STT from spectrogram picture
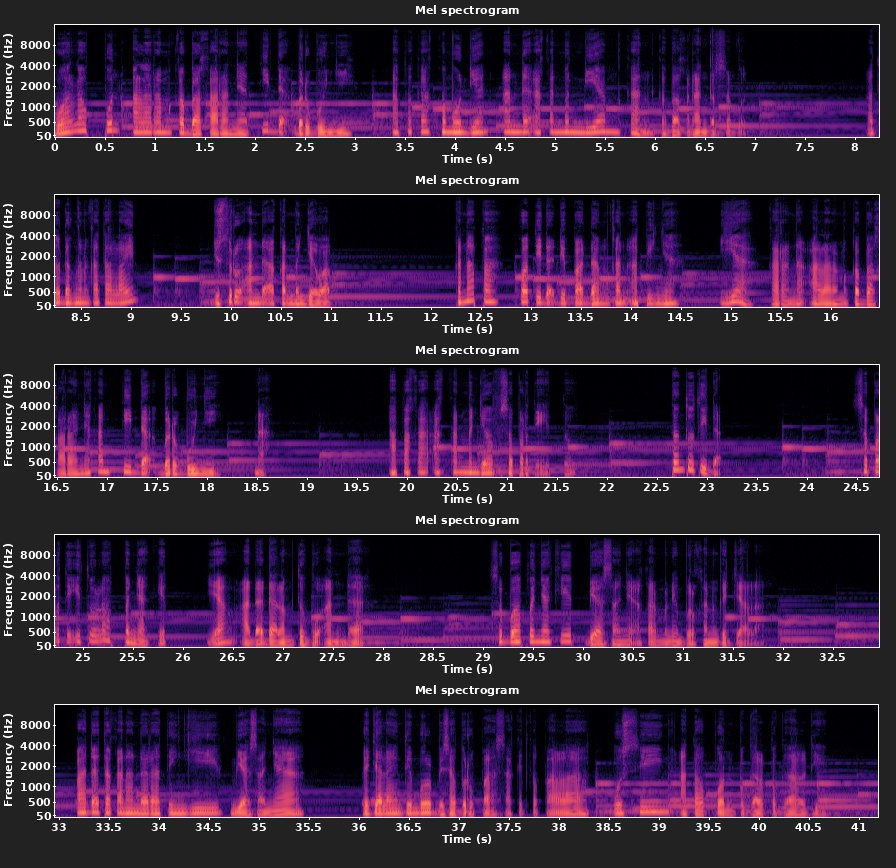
walaupun alarm kebakarannya tidak berbunyi, apakah kemudian Anda akan mendiamkan kebakaran tersebut? Atau dengan kata lain, justru Anda akan menjawab, "Kenapa kok tidak dipadamkan apinya?" Iya, karena alarm kebakarannya kan tidak berbunyi. Nah, apakah akan menjawab seperti itu? Tentu tidak. Seperti itulah penyakit yang ada dalam tubuh Anda. Sebuah penyakit biasanya akan menimbulkan gejala. Pada tekanan darah tinggi, biasanya gejala yang timbul bisa berupa sakit kepala, pusing, ataupun pegal-pegal di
